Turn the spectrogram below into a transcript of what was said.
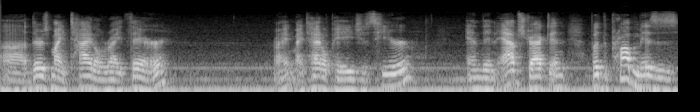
uh, there's my title right there, right? My title page is here and then abstract. And, but the problem is, is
